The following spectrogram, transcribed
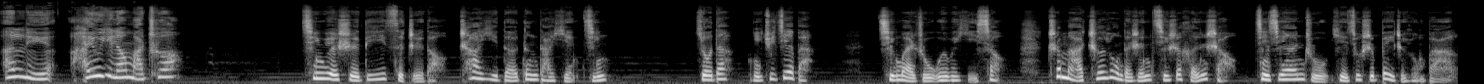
安里还有一辆马车。”清月是第一次知道，诧异的瞪大眼睛：“有的，你去借吧。”秦婉如微微一笑，这马车用的人其实很少，静心安主也就是备着用罢了。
